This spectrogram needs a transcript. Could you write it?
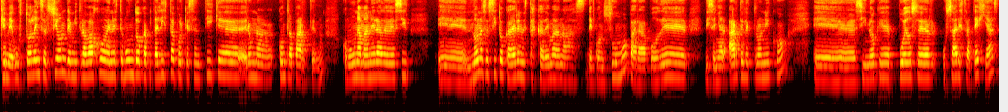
que me gustó la inserción de mi trabajo en este mundo capitalista porque sentí que era una contraparte, ¿no? como una manera de decir, eh, no necesito caer en estas cadenas de consumo para poder diseñar arte electrónico, eh, sino que puedo ser, usar estrategias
